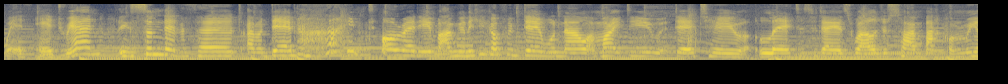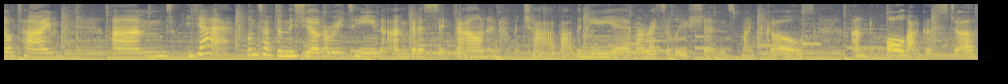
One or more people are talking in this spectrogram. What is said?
with Adriene. It's Sunday the 3rd, I'm a day behind already but I'm going to kick off with day one now. I might do day two later today as well just so I'm back on real time and yeah once I've done this yoga routine I'm gonna sit down and have a chat about the new year my resolutions my goals and all that good stuff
